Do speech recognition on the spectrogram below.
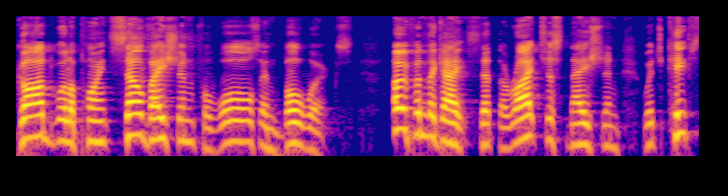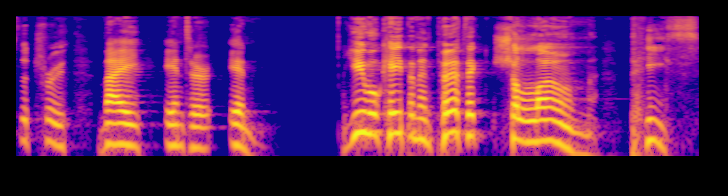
God will appoint salvation for walls and bulwarks. Open the gates that the righteous nation, which keeps the truth, may enter in. You will keep him in perfect shalom, peace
